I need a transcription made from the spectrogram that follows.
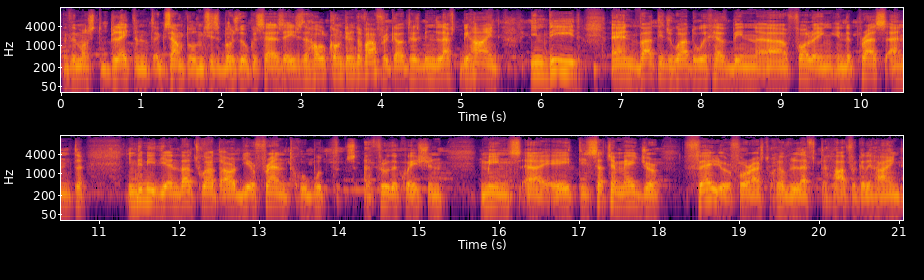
the most blatant example, Mrs. Bousdoukou says, is the whole continent of Africa that has been left behind. Indeed, and that is what we have been uh, following in the press and in the media, and that's what our dear friend who put through the question means. Uh, it is such a major failure for us to have left Africa behind.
